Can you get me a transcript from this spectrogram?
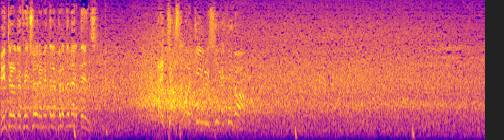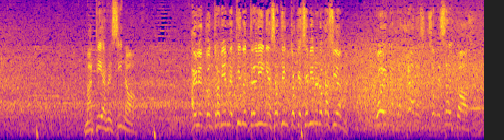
Entre los defensores, mete la pelota Mertens. Arquero y sigue el juego. Matías Vecino. Ahí lo encontró bien metido entre líneas, atento que se viene una ocasión. Buena tajada sin sobresaltos.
